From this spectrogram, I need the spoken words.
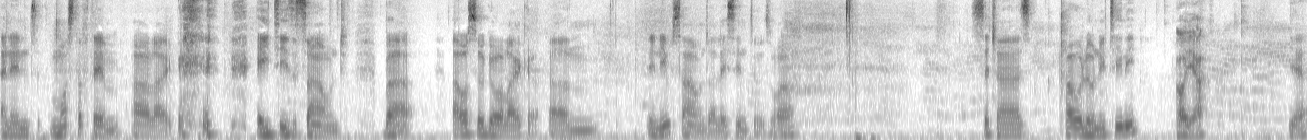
And then most of them are like 80s sound, but I also go like um, a new sound I listen to as well, such as Paolo Nutini. Oh yeah. Yeah,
